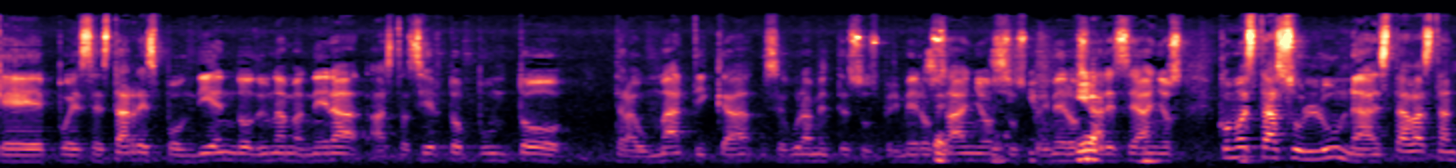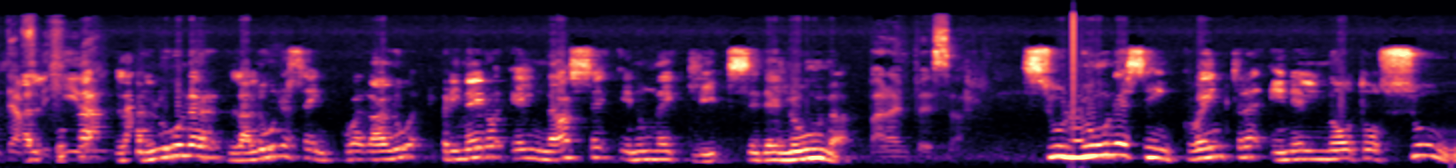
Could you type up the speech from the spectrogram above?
que pues está respondiendo de una manera hasta cierto punto traumática, seguramente sus primeros años, sus primeros 13 años. ¿Cómo está su luna? ¿Está bastante afligida? La luna, la luna se encuentra, primero él nace en un eclipse de luna. Para empezar. Su luna se encuentra en el nodo sur,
